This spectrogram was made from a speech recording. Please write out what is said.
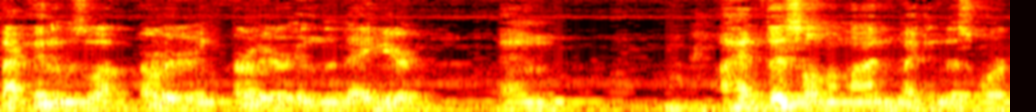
back then it was a lot earlier in, earlier in the day here, and I had this on my mind, making this work,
